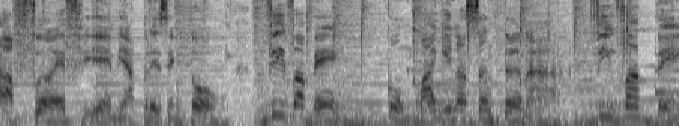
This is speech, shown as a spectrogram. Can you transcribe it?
A Fan FM apresentou Viva Bem com Magna Santana. Viva Bem.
